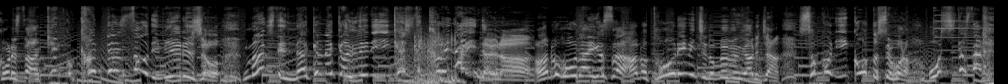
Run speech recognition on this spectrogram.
これさ結構簡単そうに見えるでしょ。マジでなかなか上に行かしてくれないんだよな。あの砲台がさあの通り道の部分があるじゃん。そこに行こうとしてほら押し出される。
